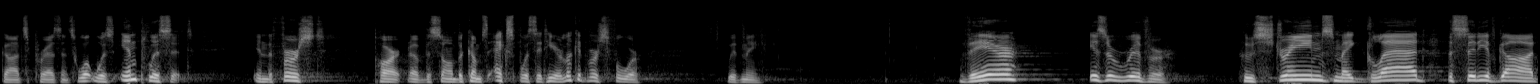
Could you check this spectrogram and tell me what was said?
God's presence. What was implicit in the first part of the psalm becomes explicit here. Look at verse 4 with me. There is a river whose streams make glad the city of God,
